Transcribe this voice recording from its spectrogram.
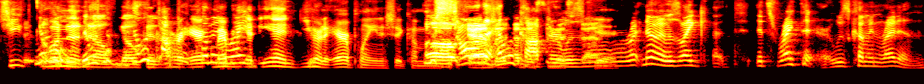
She No, well, no, no, a no, because helicopter her air, remember right- at the end you heard an airplane and shit come you out. Oh, saw okay, the must- I must have helicopter was. Yeah. right. No, it was like it's right there. It was coming right in.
